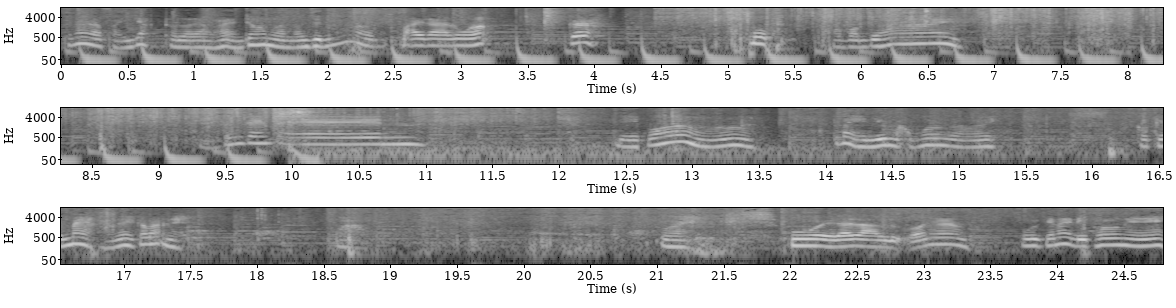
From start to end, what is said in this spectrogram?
Cái này là phải giặt thật là đàng hoàng cho không là nó dính là bay ra luôn á. Ok bụp vòng thứ hai. Tên tên tên. Đẹp quá. À. cái này hình như mỏng hơn rồi. Có cái mạc này các bạn này. Wow. Ui ui đây là lửa nha. Ui cái này đẹp hơn nè.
